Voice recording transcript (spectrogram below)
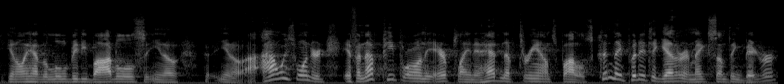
you can only have the little bitty bottles. You know, you know. I always wondered if enough people were on the airplane and had enough three ounce bottles, couldn't they put it together and make something bigger?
